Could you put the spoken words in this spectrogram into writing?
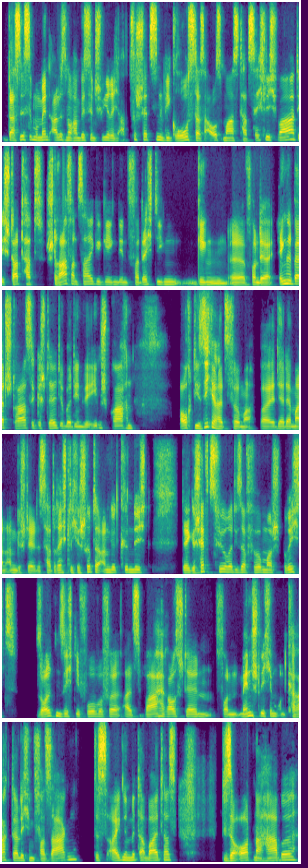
das ist im Moment alles noch ein bisschen schwierig abzuschätzen, wie groß das Ausmaß tatsächlich war. Die Stadt hat Strafanzeige gegen den Verdächtigen gegen, äh, von der Engelbertstraße gestellt, über den wir eben sprachen. Auch die Sicherheitsfirma, bei der der Mann angestellt ist, hat rechtliche Schritte angekündigt. Der Geschäftsführer dieser Firma spricht, sollten sich die Vorwürfe als wahr herausstellen, von menschlichem und charakterlichem Versagen des eigenen Mitarbeiters. Dieser Ordner habe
